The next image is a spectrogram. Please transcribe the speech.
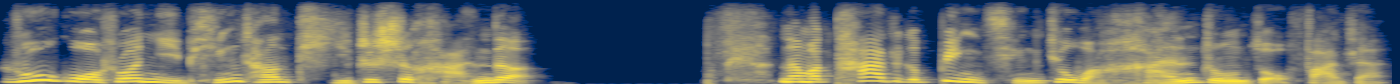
如果说你平常体质是寒的，那么他这个病情就往寒中走发展。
